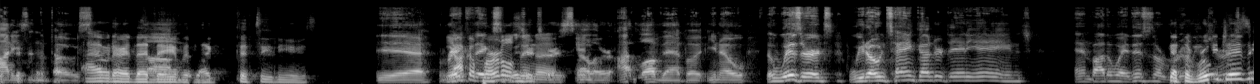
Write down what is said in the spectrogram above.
bodies in the post. I haven't heard that name Um, in like 15 years. Yeah, Rick Jakob thinks in a- are a seller. I'd love that, but you know the Wizards, we don't tank under Danny Ainge. And by the way, this is a Got the Rui Rui jersey?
